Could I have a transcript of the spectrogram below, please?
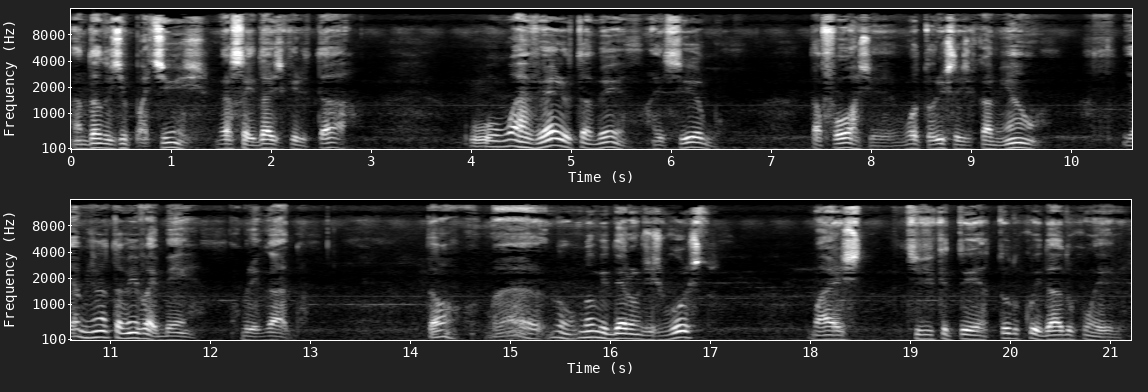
Andando de patins, nessa idade que ele está. O mais velho também, recebo, está forte, motorista de caminhão. E a menina também vai bem, obrigado. Então, é, não, não me deram desgosto, mas tive que ter todo cuidado com ele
